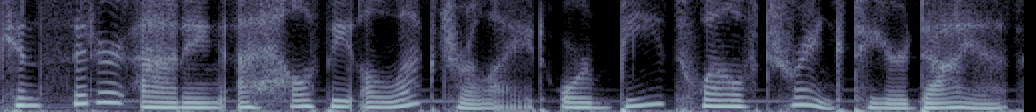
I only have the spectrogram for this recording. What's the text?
consider adding a healthy electrolyte or B12 drink to your diet.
